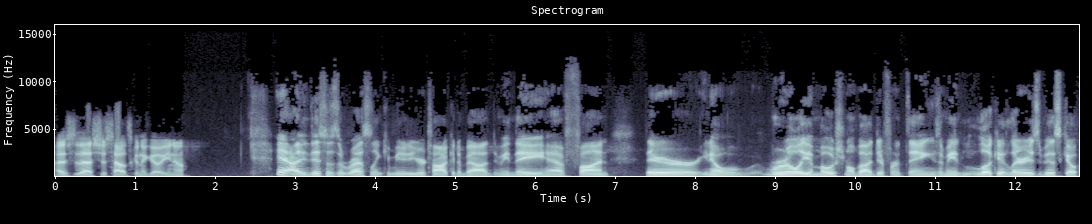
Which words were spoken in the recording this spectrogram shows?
That's, that's just how it's going to go, you know. Yeah, I mean, this is the wrestling community you're talking about. I mean, they have fun. They're, you know, really emotional about different things. I mean, look at Larry Zbyszko.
